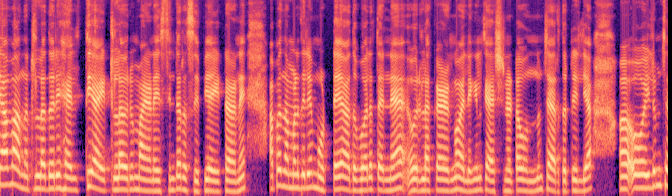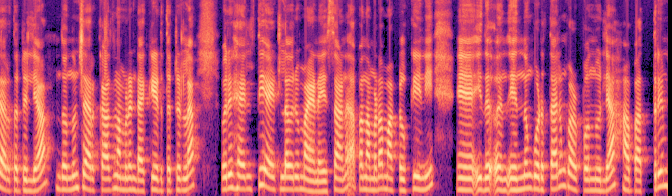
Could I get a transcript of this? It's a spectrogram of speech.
ഞാൻ വന്നിട്ടുള്ളത് ഒരു ഹെൽത്തി ആയിട്ടുള്ള ഒരു മയണൈസിന്റെ റെസിപ്പി ആയിട്ടാണ്. അപ്പോൾ നമ്മളിതിൽ മുട്ടയോ അതുപോലെ തന്നെ ഉരുളക്കിഴങ്ങോ അല്ലെങ്കിൽ കാഷ്യനട്ടോ ഒന്നും ചേർത്തിട്ടില്ല. ഓയിലും ചേർത്തിട്ടില്ല. ഇതൊന്നും ചേർക്കാതെ നമ്മൾ ഉണ്ടാക്കി എടുത്തിട്ടുള്ള ഒരു ഹെൽത്തി ആയിട്ടുള്ള ഒരു മയണൈസാണ് അപ്പോൾ നമ്മുടെ മക്കൾക്ക് ഇനി ഇത് എന്നും കൊടുത്താലും കുഴപ്പമൊന്നുമില്ല. അപ്പം അത്രയും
